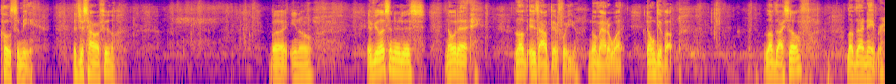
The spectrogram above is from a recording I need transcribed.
close to me. That's just how I feel. But, you know, if you listen to this, know that love is out there for you, no matter what. Don't give up. Love thyself, love thy neighbor,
